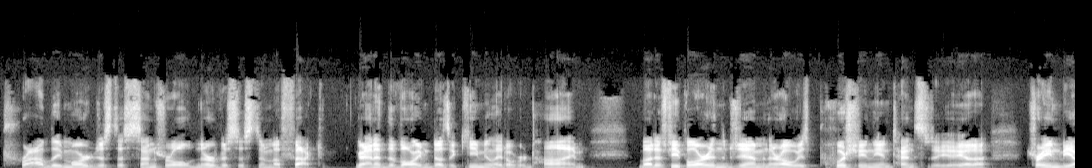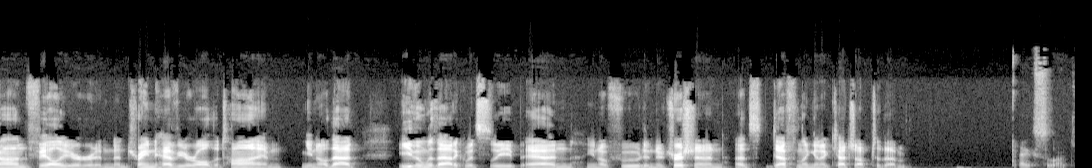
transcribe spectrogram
probably more just a central nervous system effect. Granted, the volume does accumulate over time, but if people are in the gym and they're always pushing the intensity, they gotta train beyond failure and, and train heavier all the time, you know, that even with adequate sleep and, you know, food and nutrition, that's definitely going to catch up to them. Excellent.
